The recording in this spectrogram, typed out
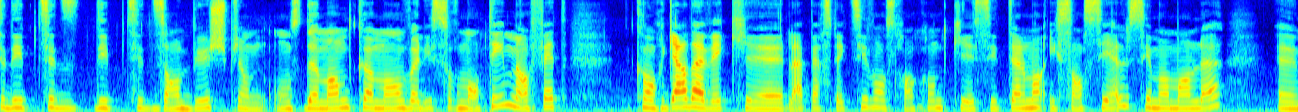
des petites, des petites embûches, puis on, on se demande comment on va les surmonter. Mais en fait, quand on regarde avec euh, la perspective, on se rend compte que c'est tellement essentiel, ces moments-là. Euh,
